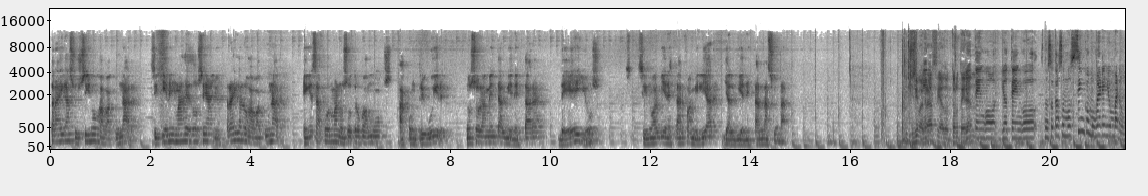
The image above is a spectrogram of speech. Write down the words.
traiga a sus hijos a vacunar. Si tienen más de 12 años, tráiganlos a vacunar en esa forma nosotros vamos a contribuir no solamente al bienestar de ellos, sino al bienestar familiar y al bienestar nacional. Muchísimas gracias, doctor Terán. Yo tengo, yo tengo, nosotros somos cinco mujeres y un varón.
